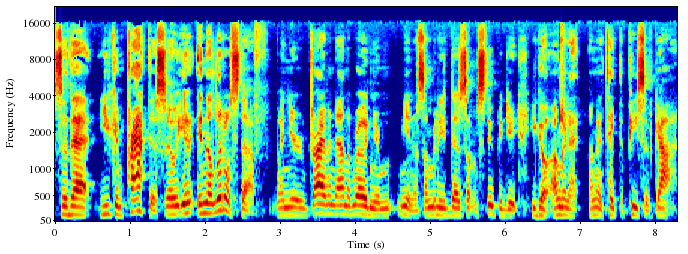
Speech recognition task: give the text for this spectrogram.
so that you can practice. So in the little stuff, when you're driving down the road and you're, you know, somebody does something stupid, you, you go, I'm gonna, I'm gonna take the peace of God,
